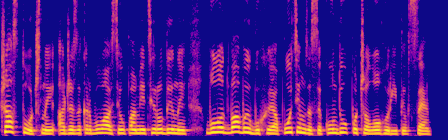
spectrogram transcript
Час точний, адже закарбувався у пам'яті родини. Було два вибухи, а потім за секунду почало горіти все.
